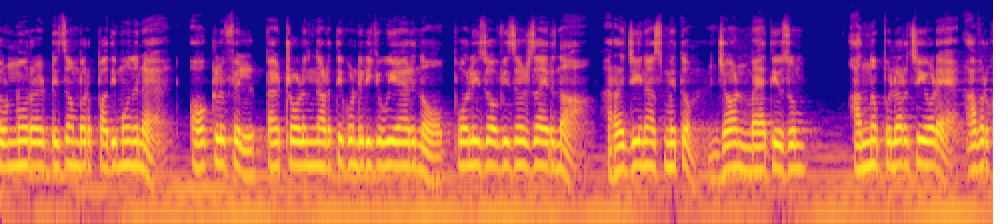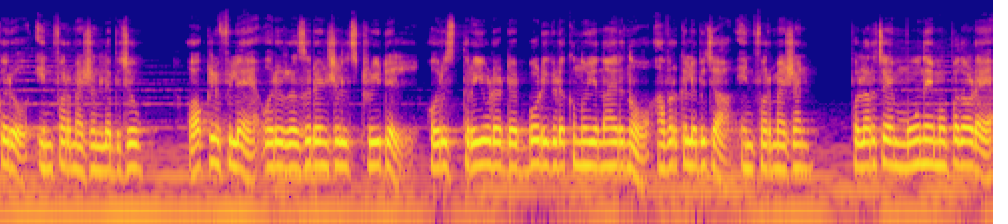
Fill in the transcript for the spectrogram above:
തൊണ്ണൂറ് ഡിസംബർ പതിമൂന്നിന് ഓക്ലിഫിൽ പാട്രോളിംഗ് നടത്തിക്കൊണ്ടിരിക്കുകയായിരുന്നു പോലീസ് ഓഫീസേഴ്സായിരുന്ന റജീന സ്മിത്തും ജോൺ മാത്യൂസും. അന്ന് പുലർച്ചെയോടെ അവർക്കൊരു ഇൻഫർമേഷൻ ലഭിച്ചു. ഓക്ലിഫിലെ ഒരു റെസിഡൻഷ്യൽ സ്ട്രീറ്റിൽ ഒരു സ്ത്രീയുടെ ഡെഡ് ബോഡി കിടക്കുന്നു എന്നായിരുന്നു അവർക്ക് ലഭിച്ച ഇൻഫർമേഷൻ പുലർച്ചെ മൂന്നേ മുപ്പതോടെ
